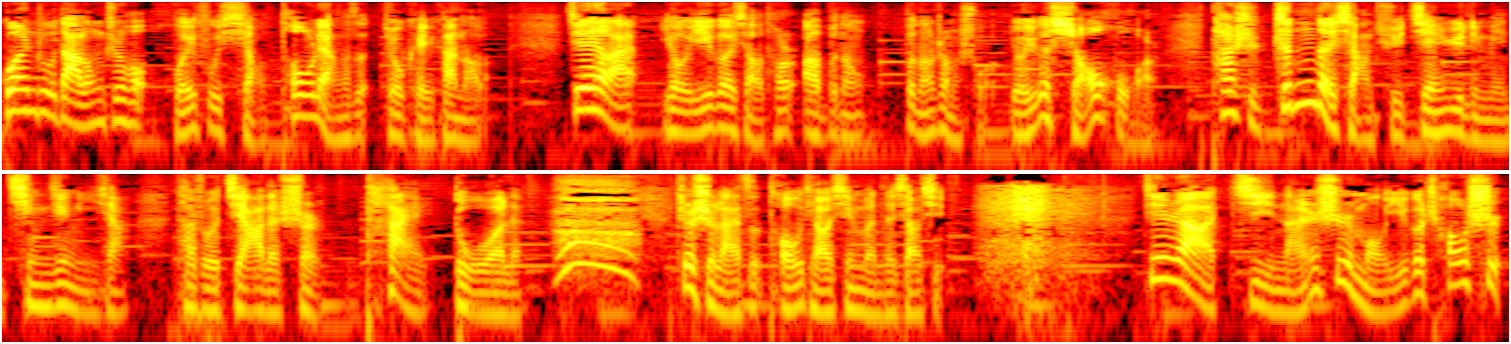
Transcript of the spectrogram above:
关注大龙之后回复“小偷”两个字就可以看到了。接下来有一个小偷啊，不能不能这么说，有一个小伙，他是真的想去监狱里面清静一下。他说家的事儿太多了。这是来自头条新闻的消息。近日啊，济南市某一个超市，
